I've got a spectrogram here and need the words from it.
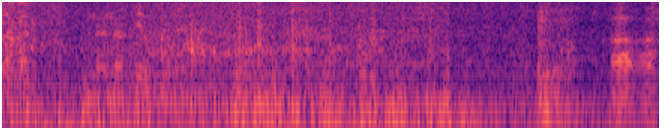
Tara, na natin. Ah, ah.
